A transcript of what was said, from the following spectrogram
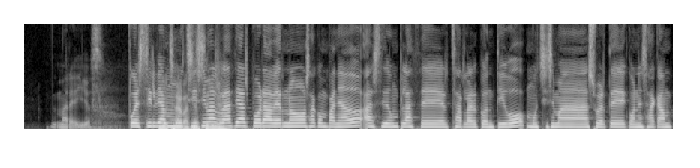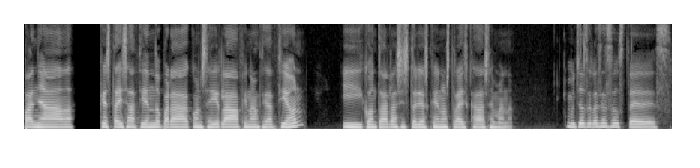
Maravilloso. Pues Silvia, Muchas gracias, muchísimas Silvia. gracias por habernos acompañado. Ha sido un placer charlar contigo. Muchísima suerte con esa campaña que estáis haciendo para conseguir la financiación y con todas las historias que nos traéis cada semana. Muchas gracias a ustedes.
